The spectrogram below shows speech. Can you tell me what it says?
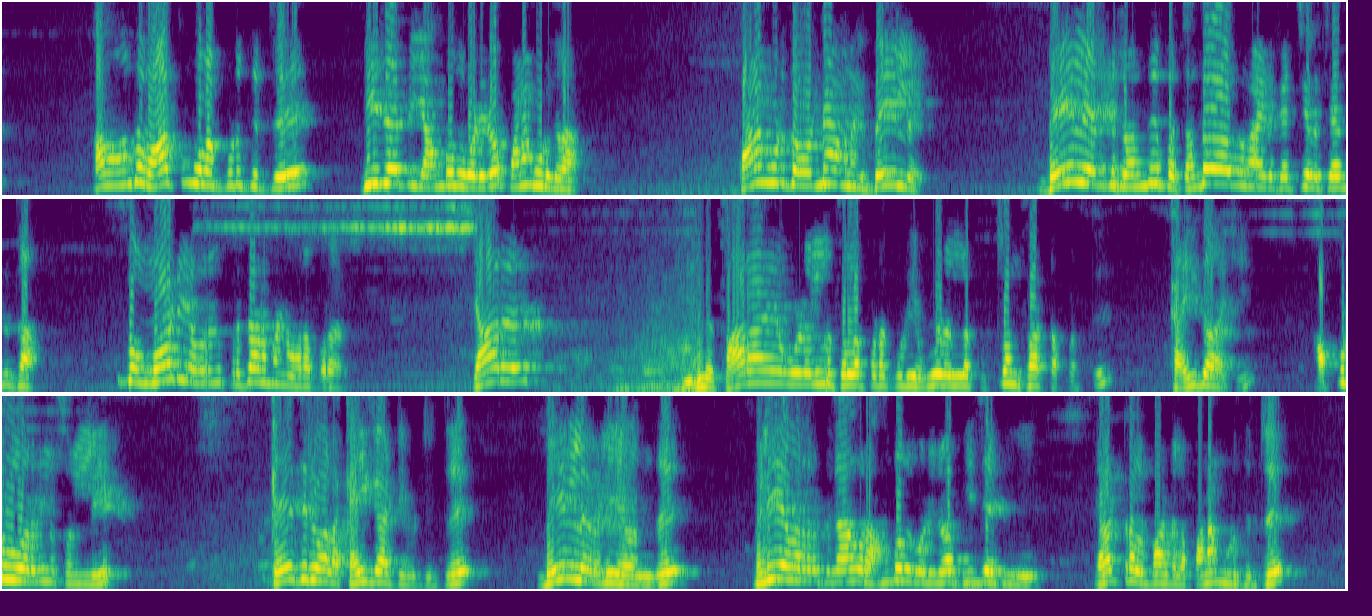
அவன் வந்து வாக்குமூலம் கொடுத்துட்டு பிஜேபிக்கு ஐம்பது கோடி ரூபா பணம் கொடுக்குறான். பணம் கொடுத்த உடனே அவனுக்கு பெயில் பெயில் எடுத்துட்டு வந்து இப்ப சந்திரபாபு நாயுடு கட்சியில சேர்ந்துட்டான். இப்ப மோடி அவருக்கு பிரச்சாரம் பண்ண வரப்போறாரு. யாரு? இந்த சாராய ஊழல்னு சொல்லப்படக்கூடிய ஊழல்ல குற்றம் சாட்டப்பட்டு கைதாகி அப்ரூவர்னு சொல்லி கேஜ்ரிவாலை கை காட்டி விட்டுட்டு பெயிலில் வெளியே வந்து வெளியே வர்றதுக்காக ஒரு ஐம்பது கோடி ரூபா பிஜேபி எலக்ட்ரல் பாண்டில் பணம் கொடுத்துட்டு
